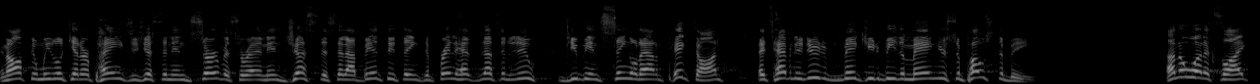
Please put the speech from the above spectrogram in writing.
And often we look at our pains as just an inservice or an injustice that I've been through things, and friend, it has nothing to do with you being singled out and picked on. It's having to do to make you to be the man you're supposed to be. I know what it's like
